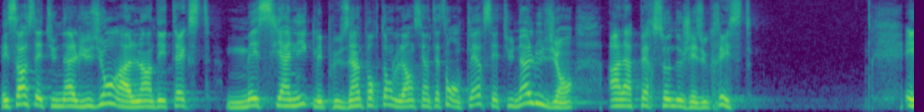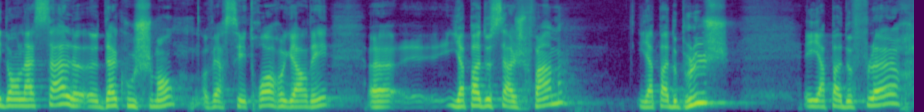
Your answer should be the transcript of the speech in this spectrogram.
Et ça, c'est une allusion à l'un des textes messianiques les plus importants de l'Ancien Testament. En clair, c'est une allusion à la personne de Jésus-Christ. Et dans la salle d'accouchement, verset 3, regardez, euh, il n'y a pas de sage-femme, il n'y a pas de pluche, et il n'y a pas de fleurs.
